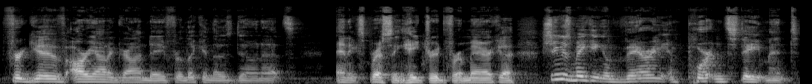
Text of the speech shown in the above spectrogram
forgive Ariana Grande for licking those donuts and expressing hatred for America. She was making a very important statement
